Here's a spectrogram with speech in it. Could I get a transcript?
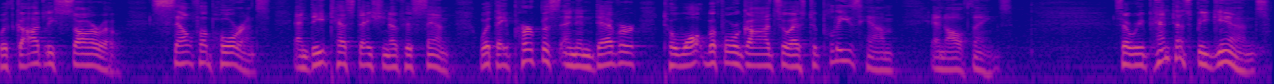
with godly sorrow, self abhorrence, and detestation of his sin, with a purpose and endeavor to walk before God so as to please him in all things. So repentance begins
